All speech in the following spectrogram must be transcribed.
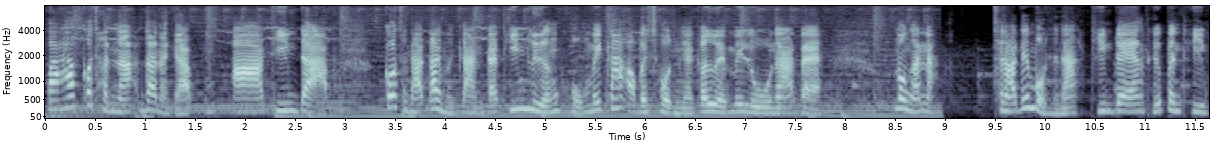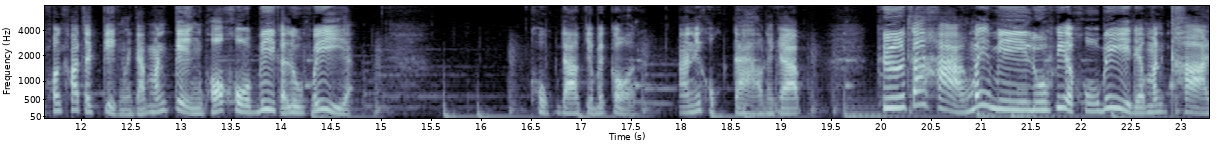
ฟ้าก็ชนะได้นะครับอาทีมดาบก็ชนะได้เหมือนกัน แต่ทีมเหลืองผมไม่กล้าเอาไปชนไงก็เลยไม่รู้นะ แต่นอกนั้นอะชนะได้หมดเลยนะ ทีมแดงถือเป็นทีมค่อนข้างจะเก่งนะครับ มันเก่งเพราะโคบี้กับลูฟี่อะหกดาวเก็บไว้ก่อน อันนี้หกดาวนะครับ คือถ้าหากไม่มีลูฟี่กับโคบี้เดี๋ยวมันขาด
